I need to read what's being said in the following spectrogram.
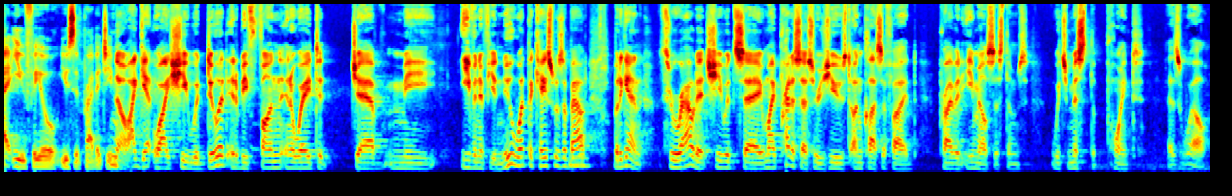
at you for your use of private Gmail? No, I get why she would do it. It'd be fun in a way to jab me even if you knew what the case was about. Mm-hmm. But again, throughout it, she would say, My predecessors used unclassified private email systems, which missed the point as well.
